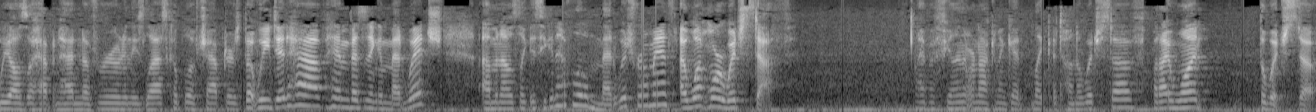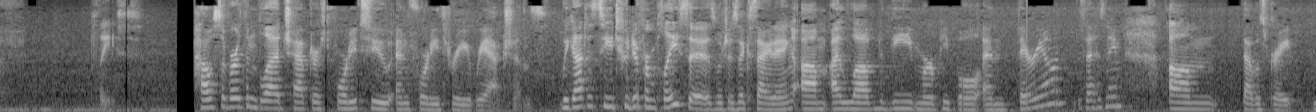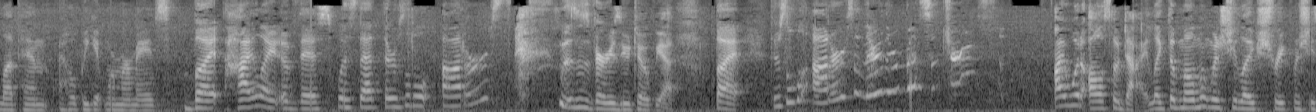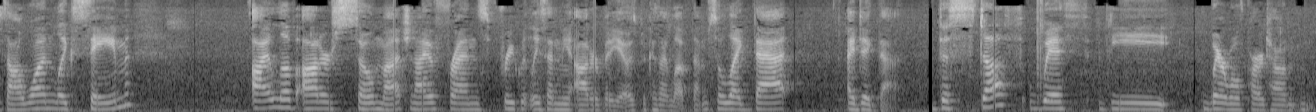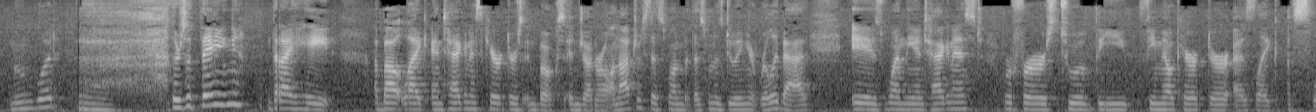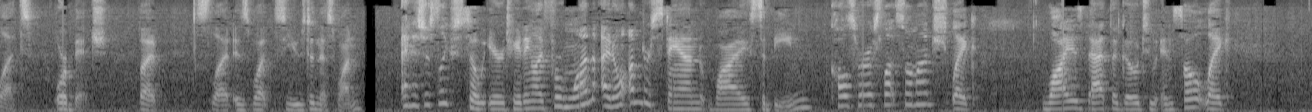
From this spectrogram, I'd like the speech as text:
We also haven't had enough Ruhn in these last couple of chapters, but we did have him visiting a Medwitch, um, and I was like, is he gonna have a little Medwitch romance? I want more witch stuff. I have a feeling that we're not gonna get like a ton of witch stuff, but I want the witch stuff. Please. House of Earth and Blood chapters 42 and 43 reactions. We got to see two different places, which is exciting. Um, I loved the mer people and Tharion, is that his name? Um, that was great. Love him. I hope we get more mermaids. But highlight of this was that there's little otters. this is very Zootopia. But there's little otters and they're their messengers. I would also die. Like the moment when she like shrieked when she saw one, like same I love otters so much, and I have friends frequently send me otter videos because I love them. So, like that, I dig that. The stuff with the werewolf part of town, Moonwood, there's a thing that I hate about like antagonist characters in books in general, and not just this one, but this one is doing it really bad, is when the antagonist refers to the female character as like a slut or bitch. But slut is what's used in this one. And it's just like so irritating. Like, for one, I don't understand why Sabine calls her a slut so much. Like, why is that the go to insult? Like,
